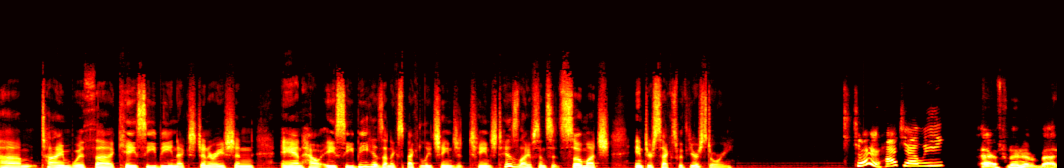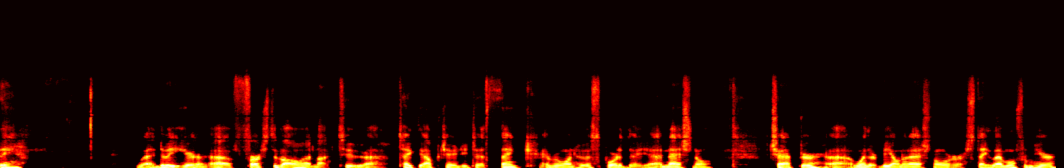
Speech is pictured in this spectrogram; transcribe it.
um, time with uh, KCB Next Generation and how ACB has unexpectedly changed changed his life since it so much intersects with your story. Sure. Hi, Joey. Afternoon, everybody. Glad to be here. Uh, first of all, I'd like to uh, take the opportunity to thank everyone who has supported the uh, national chapter, uh, whether it be on a national or a state level from here.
